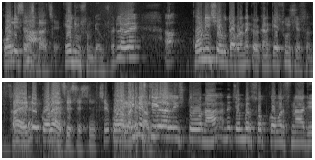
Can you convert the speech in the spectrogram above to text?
કોની સંસ્થા છે? એ જ હું સમજાવું છું. એટલે હવે કોની છે એવું તો આપણે કહ્યું કહેવાય કારણ કે એસોસિએશન હા એટલે કોના એસોસિએશન છે? કોના માટે ઇન્ડસ્ટ્રીયલિસ્ટોના અને ચેમ્બર્સ ઓફ કોમર્સના જે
